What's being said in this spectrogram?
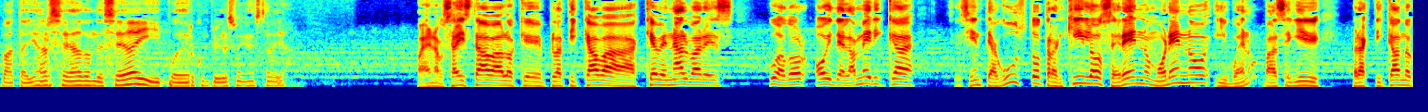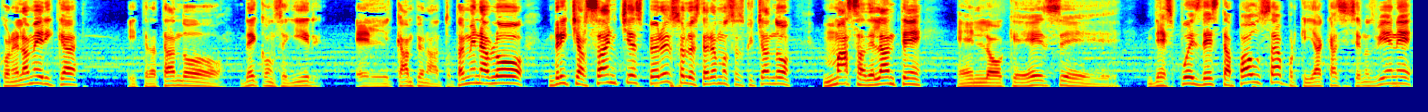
batallar sea donde sea y poder cumplir el sueño de estar allá. Bueno, pues ahí estaba lo que platicaba Kevin Álvarez, jugador hoy del América. Se siente a gusto, tranquilo, sereno, moreno y bueno, va a seguir practicando con el América y tratando de conseguir el campeonato. También habló Richard Sánchez, pero eso lo estaremos escuchando más adelante en lo que es eh, después de esta pausa, porque ya casi se nos viene.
